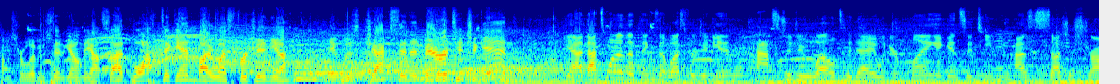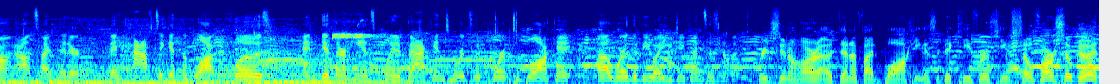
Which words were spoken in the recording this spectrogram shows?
Comes for Livingston again on the outside, blocked again by West Virginia. It was Jackson and Baratich again. Yeah, that's one of the things that West Virginia has to do well today. When you're playing against a team who has such a strong outside hitter, they have to get the block closed and get their hands pointed back in towards the court to block it uh, where the BYU defense is not. Reed Sunahara identified blocking as a big key for his team. So far, so good.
